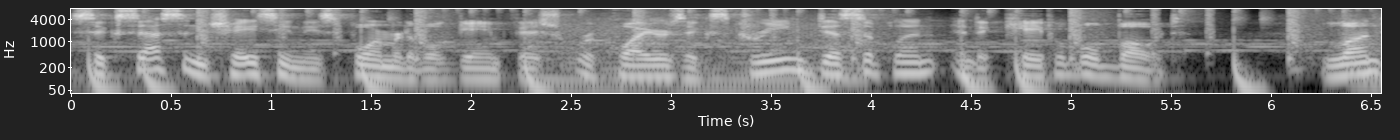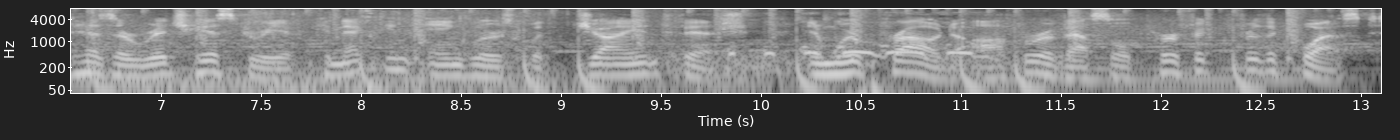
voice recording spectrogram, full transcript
Success in chasing these formidable game fish requires extreme discipline and a capable boat. Lund has a rich history of connecting anglers with giant fish, and we're proud to offer a vessel perfect for the quest.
